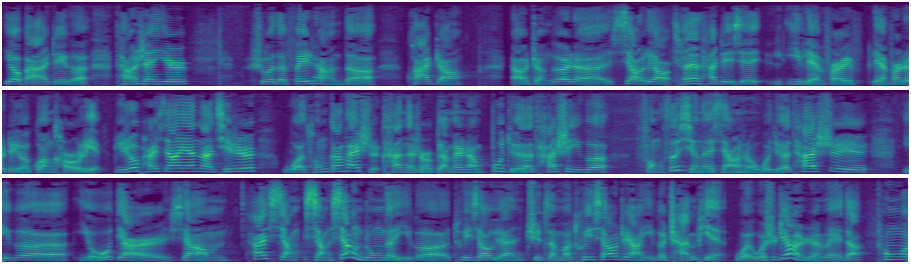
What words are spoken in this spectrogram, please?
要把这个唐山音儿说的非常的夸张。然后整个的笑料全在他这些一连番儿连番儿的这个贯口里。宇宙牌香烟呢，其实我从刚开始看的时候，表面上不觉得它是一个讽刺型的相声，我觉得它是一个有点儿像他想想象中的一个推销员去怎么推销这样一个产品，我我是这样认为的。通过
